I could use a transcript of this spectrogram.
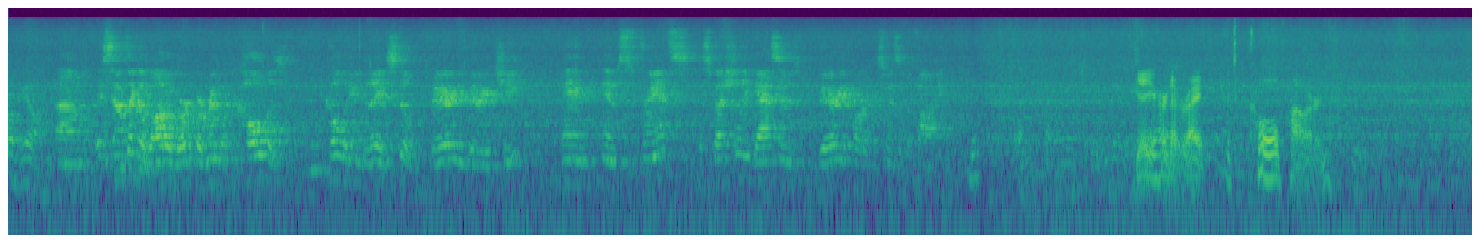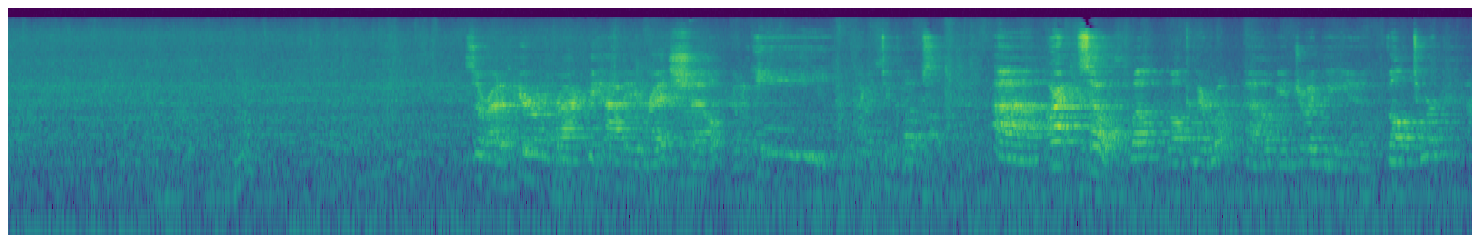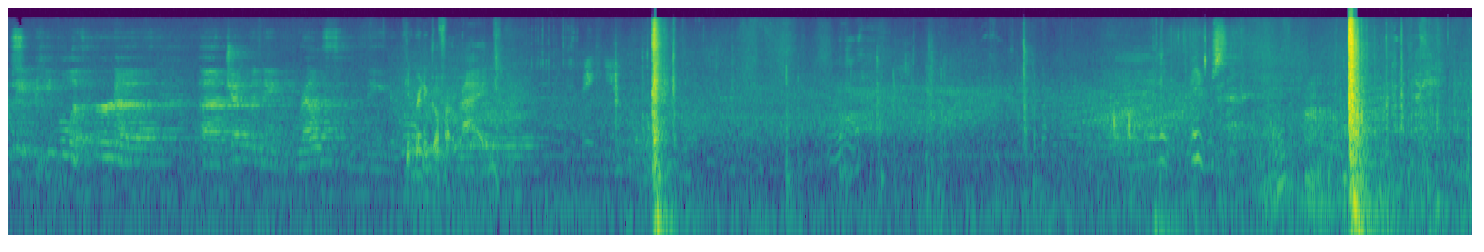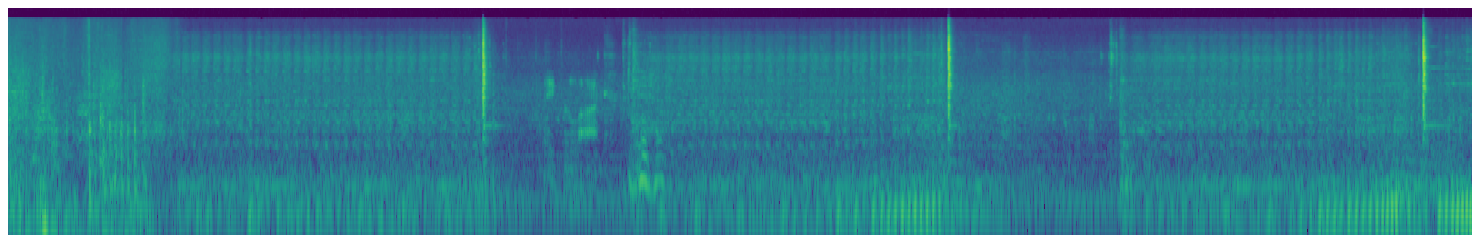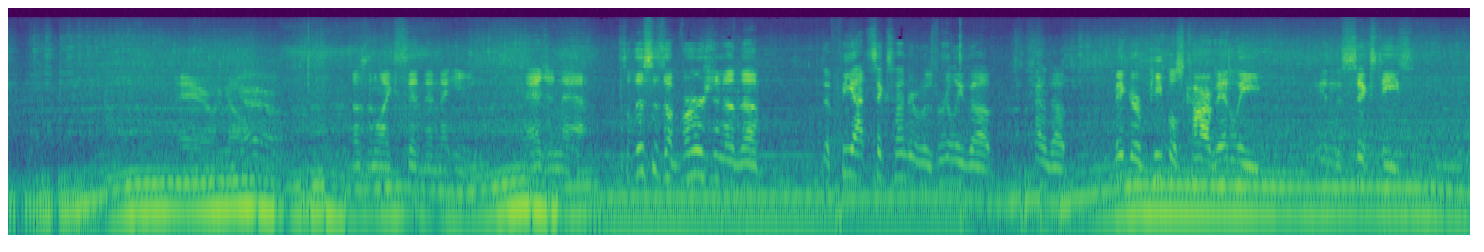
Um, it sounds like a lot of work, but remember, coal is coal even today is still very, very cheap. And in France, especially, gas is very hard and expensive to find. Yeah, you heard it right. It's coal powered. So right up here on the rack, we have a red shell. I get too close. Uh, all right, so, well, welcome everyone. I hope you enjoyed the uh, vault tour. How many people have heard of a gentleman named Ralph Nader? Get ready to go for a ride. Thank you. Oops. vapor lock. There we go. Doesn't like sitting in the heat. Imagine that. So this is a version of the the Fiat 600 was really the kind of the bigger people's car of Italy in the 60s.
